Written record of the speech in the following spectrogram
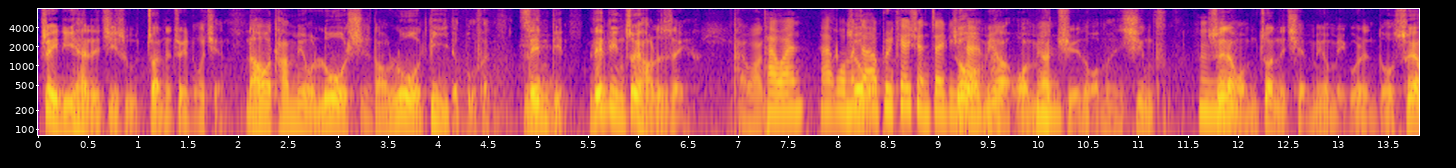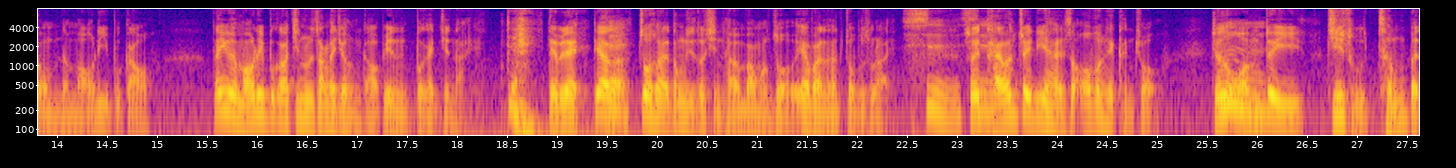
最厉害的技术赚的最多钱，然后它没有落实到落地的部分。Landing，Landing 最好的是谁？台湾，台湾，我们的 application 最厉害。所以我们要我们要觉得我们很幸福。虽然我们赚的钱没有美国人多，虽然我们的毛利不高，但因为毛利不高，进入障碍就很高，别人不敢进来，对对不对？第二个，做出来的东西都请台湾帮忙做，要不然他做不出来。是，所以台湾最厉害的是 overhead control，就是我们对于基础成本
